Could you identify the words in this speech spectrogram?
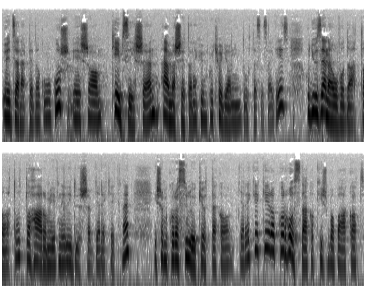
Ő egy zenepedagógus, és a képzésen elmesélte nekünk, hogy hogyan indult ez az egész, hogy ő zeneóvodát tartott a három évnél idősebb gyerekeknek, és amikor a szülők jöttek a gyerekekért, akkor hozták a kisbabákat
